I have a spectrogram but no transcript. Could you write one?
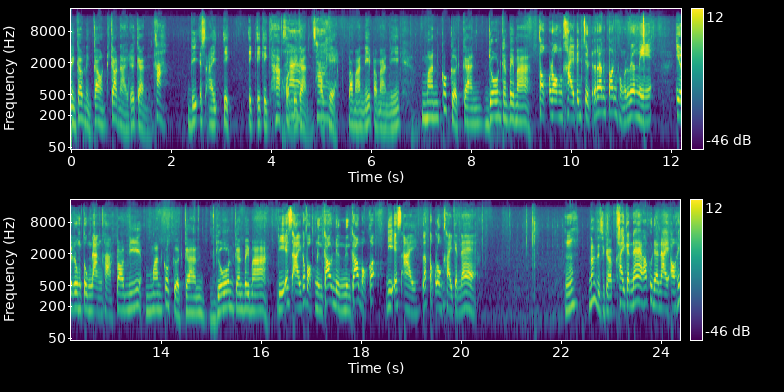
1919 9นายด้วยกัน ค่ะ DSI อีกอีกอีกอีกห้าคนห้าด้วยกัน ใช่ โอเค ประมาณนี้ประมาณนี้ มันก็เกิดการโยนกันไปมา ตกลงใครเป็นจุดเริ่มต้นของเรื่องนี้ อีรุงตุงนังค่ะ ตอนนี้มันก็เกิดการโยนกันไปมา DSI ก็บอก 191 19 บอกก็ DSI แล้วตกลงใครกันแน่ หึนั่นเลยสิครับใครกันแน่คะคุณดนายเอาให้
